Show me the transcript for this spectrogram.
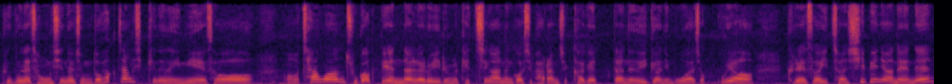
그분의 정신을 좀 더 확장시키는 의미에서 어, 창원 조각 비엔날레로 이름을 개칭하는 것이 바람직하겠다는 의견이 모아졌고요. 그래서 2012년에는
